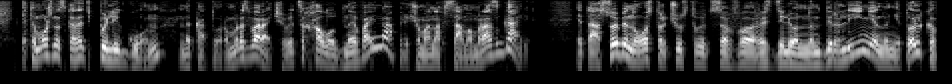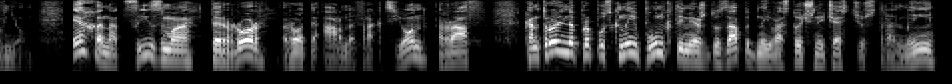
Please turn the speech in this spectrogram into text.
— это, можно сказать, полигон, на котором разворачивается холодная война, причем она в самом разгаре. Это особенно остро чувствуется в разделенном Берлине, но не только в нем. Эхо нацизма, террор Роте Арме Фракцион, РАФ, контрольно-пропускные пункты между западной и восточной частью страны,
